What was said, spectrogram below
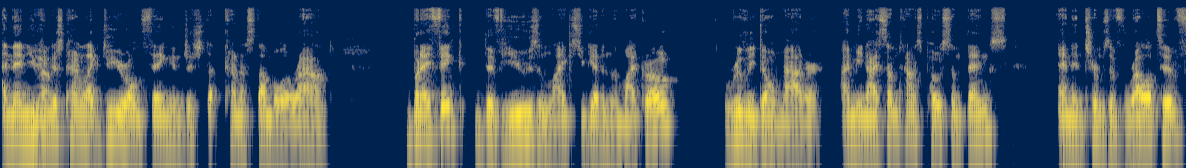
And then you yeah. can just kind of like do your own thing and just kind of stumble around. But I think the views and likes you get in the micro really don't matter. I mean, I sometimes post some things, and in terms of relative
